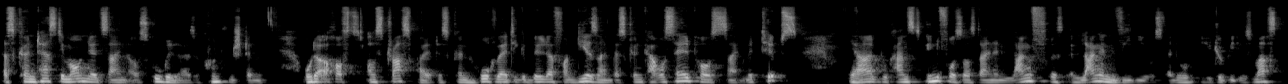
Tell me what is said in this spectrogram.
Das können Testimonials sein aus Google, also Kundenstimmen. Oder auch aus, aus Trustpilot. Das können hochwertige Bilder von dir sein. Das können Karussellposts sein mit Tipps. Ja, du kannst Infos aus deinen langfrist langen Videos, wenn du YouTube-Videos machst,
